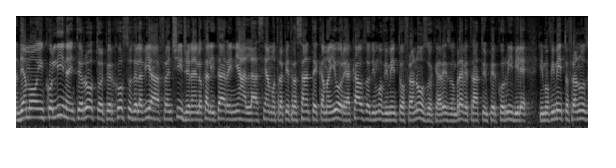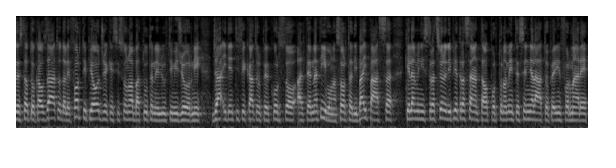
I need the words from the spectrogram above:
Andiamo in collina, interrotto il percorso della via Francigena in località Regnalla. Siamo tra Pietrasanta e Camaiore a causa di un movimento franoso che ha reso un breve tratto impercorribile. Il movimento franoso è stato causato dalle forti piogge che si sono abbattute negli ultimi giorni. Già identificato il percorso alternativo, una sorta di bypass che l'amministrazione di Pietrasanta ha opportunamente segnalato per informare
